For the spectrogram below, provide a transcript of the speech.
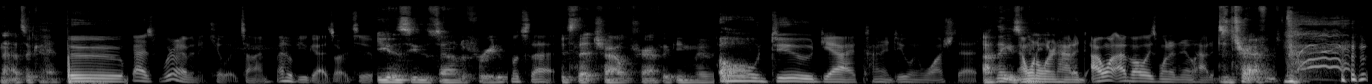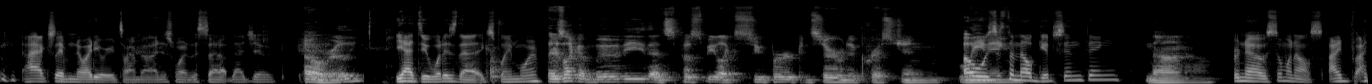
Nah, it's okay. Boo. Guys, we're having a killer time. I hope you guys are too. You gonna see the sound of freedom? What's that? It's that child trafficking movie. Oh, dude. Yeah, I kind of do want to watch that. I think it's. I want to learn how to. I want. I've always wanted to know how to. to traffic. I actually have no idea what you're talking about. I just wanted to set up that joke. Oh, really? Yeah, dude. What is that? Explain more. There's like a movie that's supposed to be like super conservative Christian. Oh, is this the. Mel Gibson thing? No, no. Or no, someone else. I I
